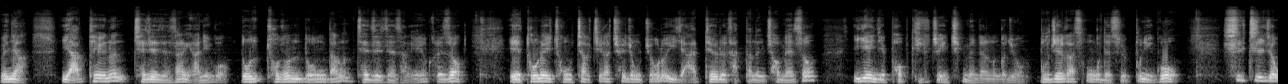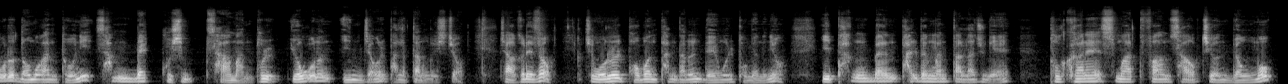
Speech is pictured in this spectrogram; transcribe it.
왜냐? 이 아태의는 제재 대상이 아니고 노, 조선 노동당은 제재 대상이에요. 그래서 예, 돈의 종착지가 최종적으로 이제 아태의를 갔다는 점에서 이게 이제 법 기술적인 측면이라는 거죠. 무죄가 선고됐을 뿐이고 실질적으로 넘어간 돈이 394만 불. 요거는 인정을 받았다는 것이죠. 자, 그래서 지금 오늘 법원 판단을 내용을 보면은요. 이 800만 달러 중에 북한의 스마트폰 사업 지원 명목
